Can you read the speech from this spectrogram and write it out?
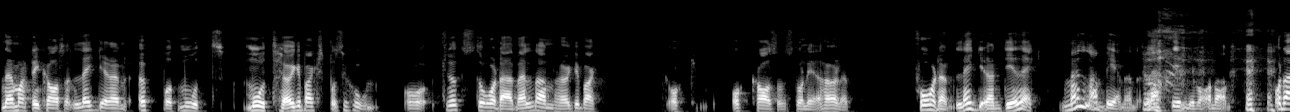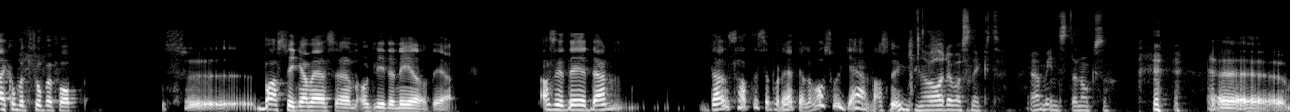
när Martin Karlsson lägger den uppåt mot, mot högerbacksposition och Knut står där mellan högerback och, och Karlsson står nere i hörnet. Får den, lägger den direkt mellan benen, Ja. rätt in i banan. Och där kommer Tobbe Fopp. S- Bara svingar med sig den och glider neråt igen. Alltså det, den, den satte sig på nätet. Den var så jävla snygg. Ja, det var snyggt. Jag minns den också. Eh,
